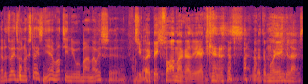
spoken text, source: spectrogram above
ja. Dat weten we nog steeds niet, hè, wat die nieuwe baan nou is. eh, Als hij bij. Big Pharma gaat werken, dan hebben we dat er mooi ingelijst.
